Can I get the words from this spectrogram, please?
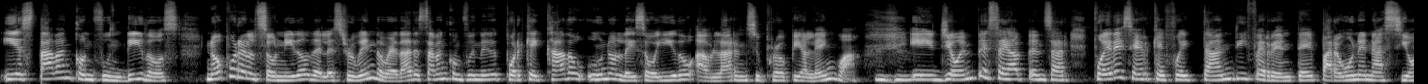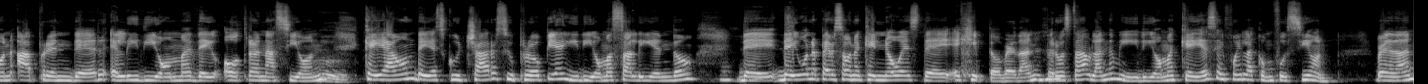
y estaban confundidos, no por el sonido del estruendo, ¿verdad? Estaban confundidos porque cada uno les oído hablar en su propia lengua. Y yo empecé a pensar, puede ser que fue tan diferente para una nación aprender el idioma de otra nación mm. que aún de escuchar su propio idioma saliendo de, de, una persona que no es de Egipto, ¿verdad? Pero está hablando mi idioma, que ese fue la confusión. ¿verdad?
